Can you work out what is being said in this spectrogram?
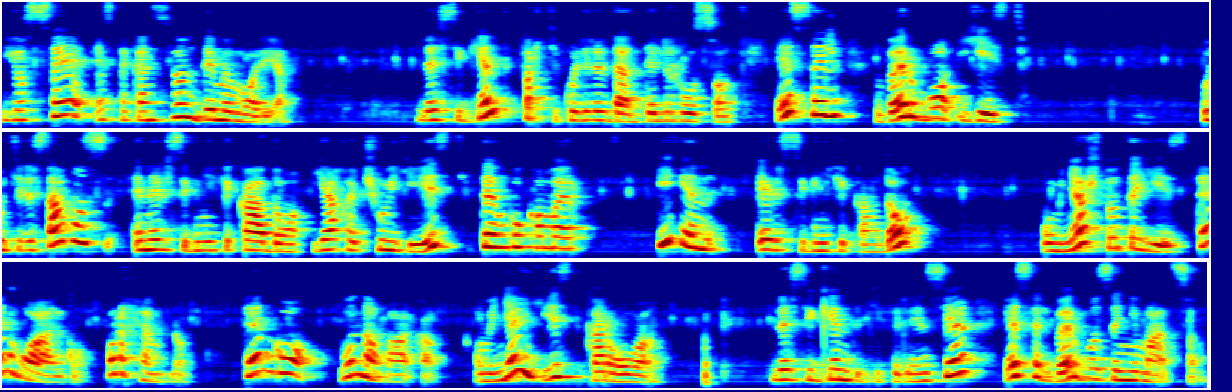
yo sé esta canción de memoria. La siguiente particularidad del ruso es el verbo есть. Utilizamos en el significado я хочу есть, tengo comer, y en el significado у меня что-то есть, tengo algo. Por ejemplo, tengo una vaca, у меня есть корова. La siguiente diferencia es el verbo заниматься.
